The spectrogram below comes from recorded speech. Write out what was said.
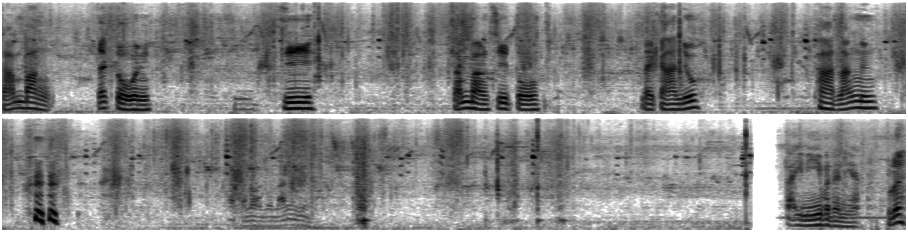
สามบัง จ็คตัวนี่สี่สามบังสี่ตัวรายการอยู่ผาดหลังหนึงเอาตลอดวันหลังเลยไตนี้ประเดี๋ยวนี้เลย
